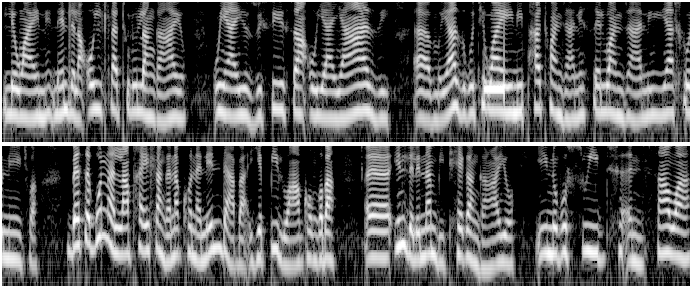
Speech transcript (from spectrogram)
lewine nendlela oyihlathulula ngayo. Uyayizwisisa uyayazi um uyazi ukuthi iwayini iphathwa njani iselwa njani iyahlonitshwa. Bese kunalapha ihlangana khona nendaba yempilo wakho ngoba uh, indlela enambitheka ngayo inobu-sweet and sour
